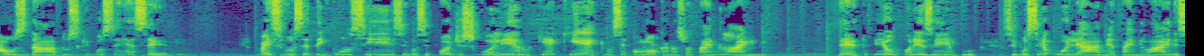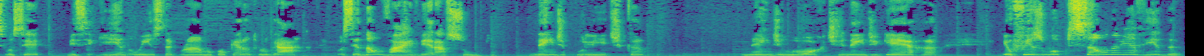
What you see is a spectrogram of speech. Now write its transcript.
aos dados que você recebe. Mas se você tem consciência, você pode escolher o que é que é que você coloca na sua timeline. Certo? Eu, por exemplo, se você olhar minha timeline, se você me seguir no Instagram ou qualquer outro lugar, você não vai ver assunto nem de política, nem de morte, nem de guerra. Eu fiz uma opção na minha vida.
